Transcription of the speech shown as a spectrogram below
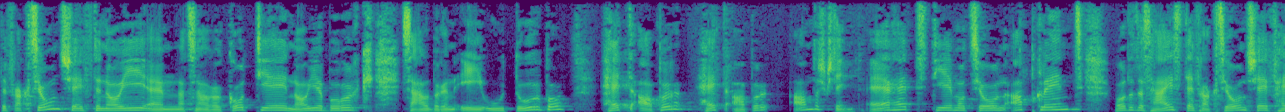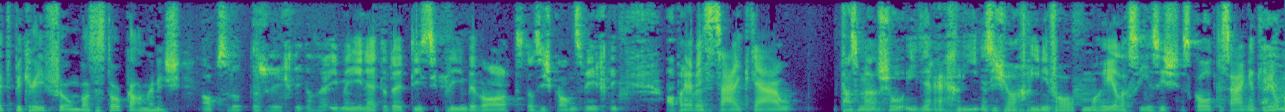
der Fraktions Fraktionschef, der neue, ähm, Nationalrat Gauthier, Neuenburg, selber ein EU-Turbo, hat aber, hat aber anders gestimmt. Er hat die Emotion abgelehnt, oder? Das heißt, der Fraktionschef hat begriffen, um was es dort gegangen ist. Absolut, das ist richtig. Also immerhin hat er dort Disziplin bewahrt, das ist ganz wichtig. Aber eben, es zeigt ja auch, dass man schon in der kleinen, es ist ja eine kleine Frage, wenn wir ehrlich sind, es ist, es geht es eigentlich ja, um.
